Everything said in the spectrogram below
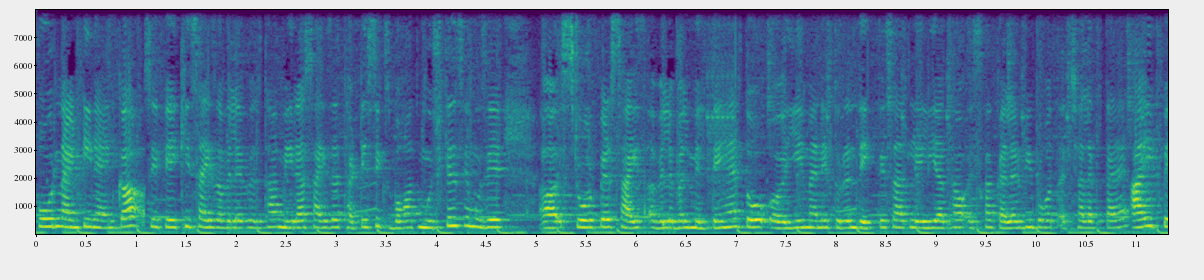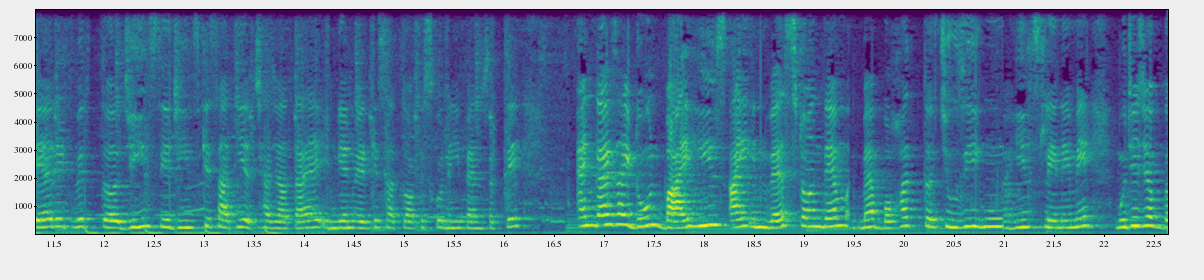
फोर नाइन्टी नाइन का। सिर्फ़ एक ही साइज़ अवेलेबल था। मेरा साइज़ है थर्टी सिक्स बहुत मुश्किल से मुझे स्टोर पर साइज़ अवेलेबल मिलते हैं। तो ये मैंने तुरंत देखते साथ ले लिया था इसका कलर भी बहुत अच्छा लगता है। I pair it with jeans ये जीन्स के साथ ही अच्छा जाता है। इंडियन वेयर के साथ तो आप इसको नहीं पहन सकते। And guys I don't buy heels I invest on them मैं बहुत चूजी हूँ हील्स लेने में। मुझे जब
